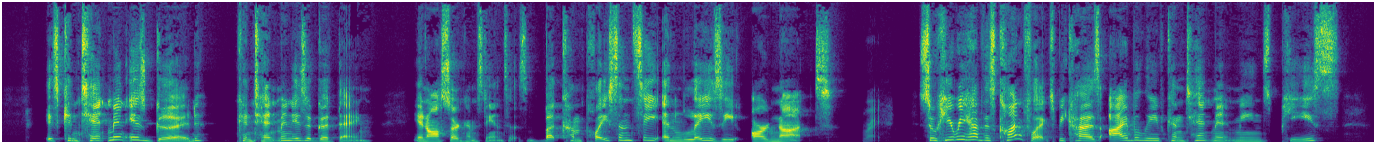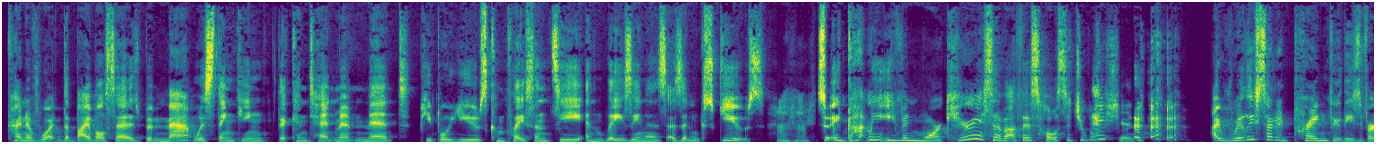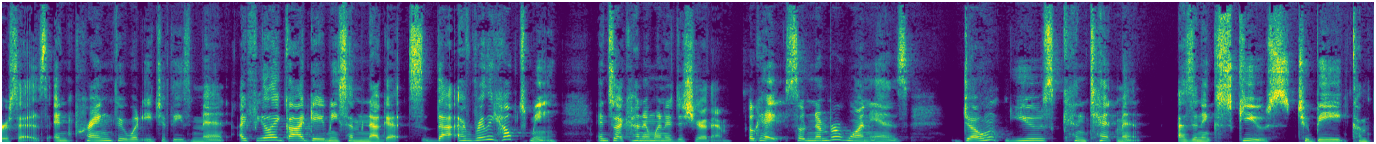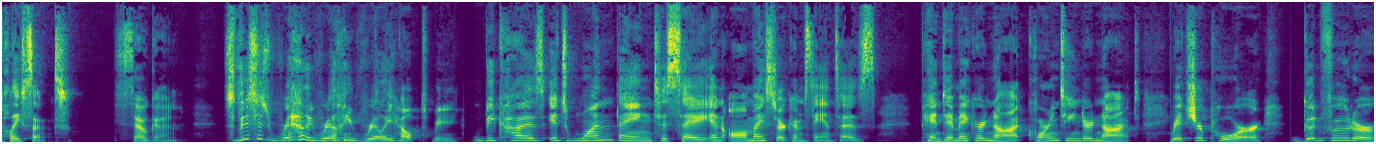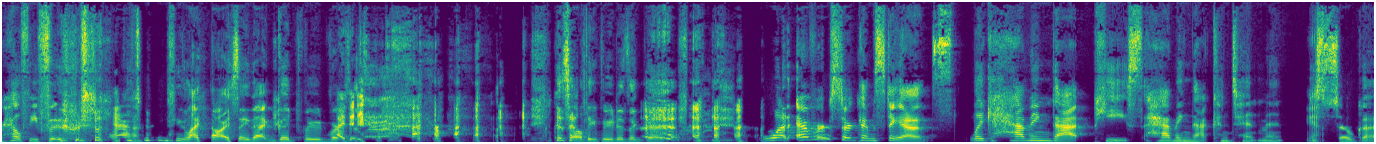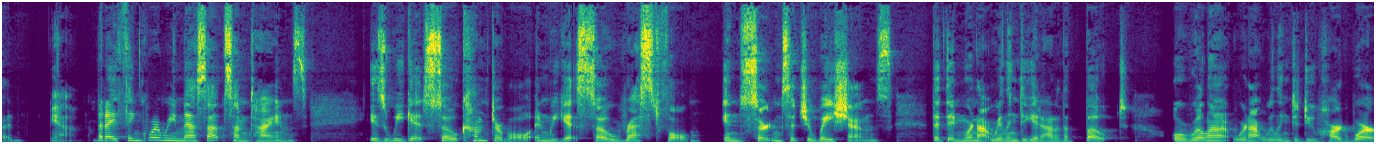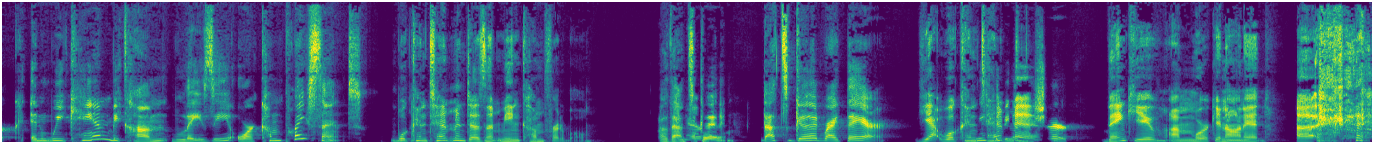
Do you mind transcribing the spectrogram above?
is contentment is good. Contentment is a good thing in all circumstances, but complacency and lazy are not. Right. So here we have this conflict because I believe contentment means peace, kind of what the Bible says, but Matt was thinking that contentment meant people use complacency and laziness as an excuse. Mm-hmm. So it got me even more curious about this whole situation. I really started praying through these verses and praying through what each of these meant. I feel like God gave me some nuggets that have really helped me. And so I kind of wanted to share them. Okay, so number one is don't use contentment as an excuse to be complacent. So good. So this has really, really, really helped me because it's one thing to say in all my circumstances, pandemic or not, quarantined or not, rich or poor, good food or healthy food. Yeah. you like how I say that good food versus because healthy food isn't good. Whatever circumstance, like having that peace, having that contentment yeah. is so good. Yeah. But I think where we mess up sometimes is we get so comfortable and we get so restful in certain situations that then we're not willing to get out of the boat or we're not, we're not willing to do hard work. And we can become lazy or complacent. Well, contentment doesn't mean comfortable. Oh, that's good. That's good right there. Yeah. Well, Needs to be on your contentment. Thank you. I'm working on it. Uh,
